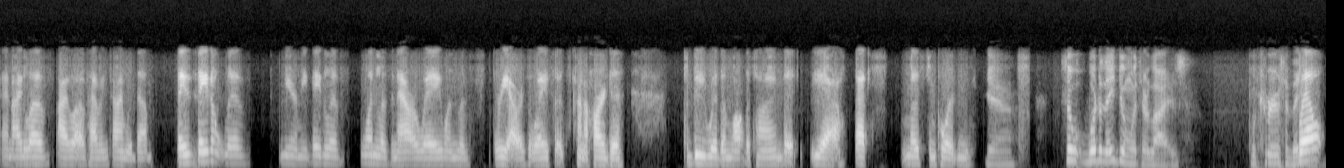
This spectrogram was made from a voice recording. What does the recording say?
and I love I love having time with them. They they don't live near me. They live one lives an hour away, one lives three hours away. So it's kind of hard to to be with them all the time. But yeah, that's most important. Yeah. So, what are they doing with their lives? What careers have they? Well,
